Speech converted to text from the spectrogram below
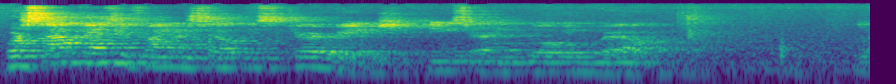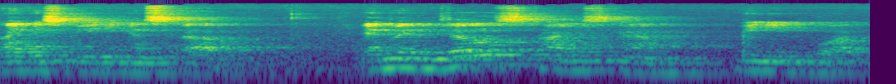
For sometimes we find ourselves discouraged, things aren't going well, life is beating us up. And when those times come, we need what?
